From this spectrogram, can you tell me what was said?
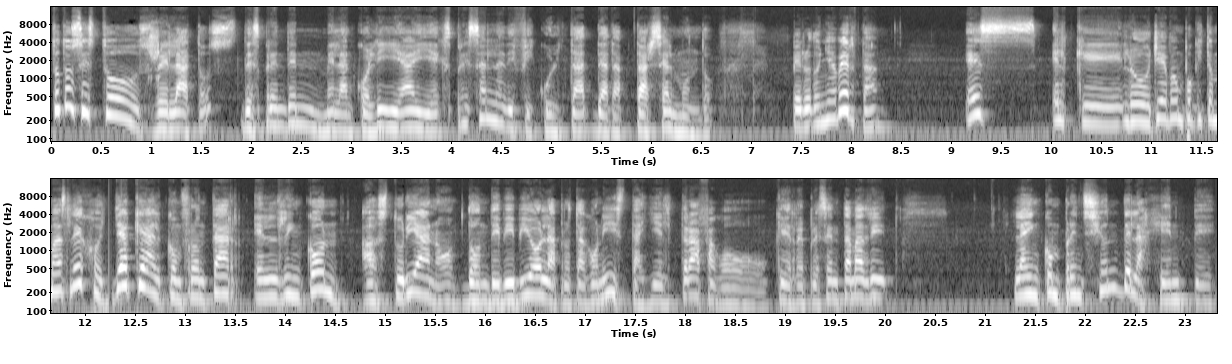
Todos estos relatos desprenden melancolía y expresan la dificultad de adaptarse al mundo, pero Doña Berta es el que lo lleva un poquito más lejos, ya que al confrontar el rincón asturiano donde vivió la protagonista y el tráfago que representa Madrid, la incomprensión de la gente,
